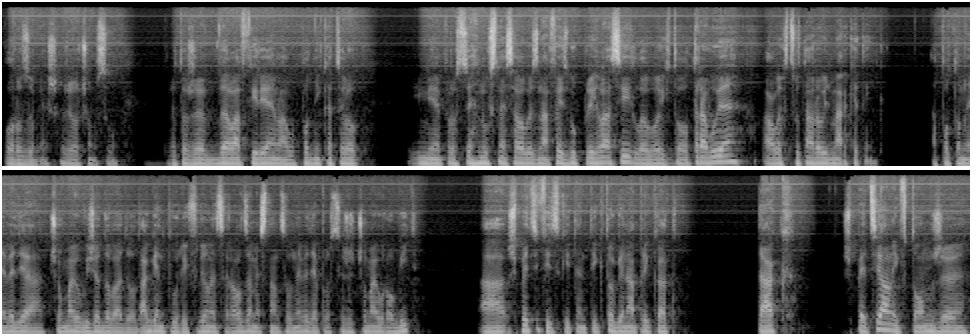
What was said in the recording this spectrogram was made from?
porozumieš, že o čom sú. Pretože veľa firiem alebo podnikateľov im je proste hnusné sa vôbec na Facebook prihlásiť, lebo ich to otravuje, ale chcú tam robiť marketing. A potom nevedia, čo majú vyžadovať od agentúry, freelancera, od zamestnancov, nevedia proste, že čo majú robiť. A špecificky ten TikTok je napríklad tak špeciálny v tom, že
